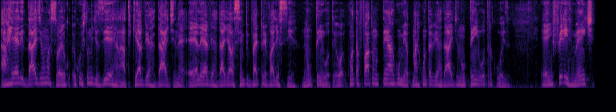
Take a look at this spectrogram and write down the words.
A realidade é uma só. Eu, eu, costumo dizer, Renato, que a verdade, né? Ela é a verdade, ela sempre vai prevalecer. Não tem outra. Eu, quanto a fato, não tem argumento, mas quanto a verdade, não tem outra coisa. É, infelizmente,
